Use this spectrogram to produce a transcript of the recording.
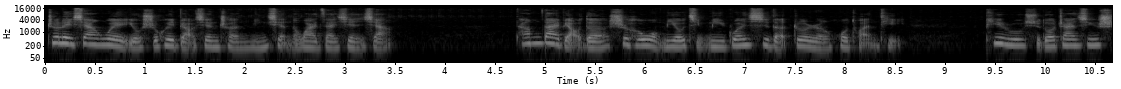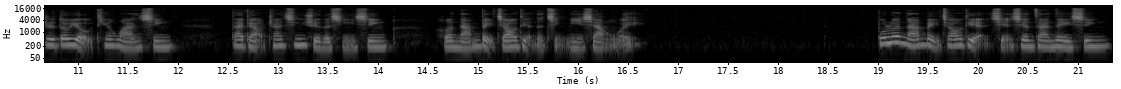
这类相位有时会表现成明显的外在现象，它们代表的是和我们有紧密关系的个人或团体。譬如，许多占星师都有天王星，代表占星学的行星和南北焦点的紧密相位。不论南北焦点显现在内心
